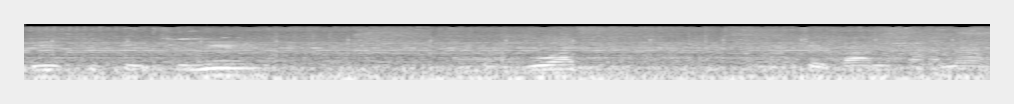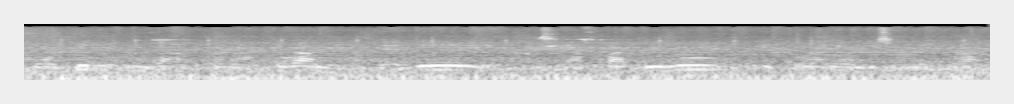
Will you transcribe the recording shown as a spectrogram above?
di titik sini membuat kemacetan karena mobil enggak peraturan jadi siapa dulu itulah yang bisa menyeberang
